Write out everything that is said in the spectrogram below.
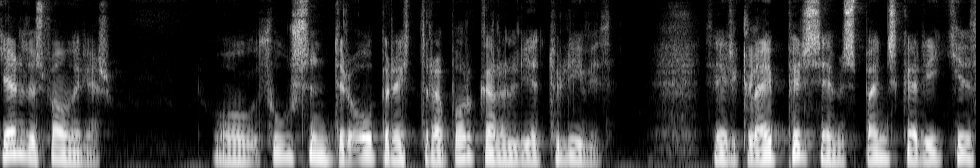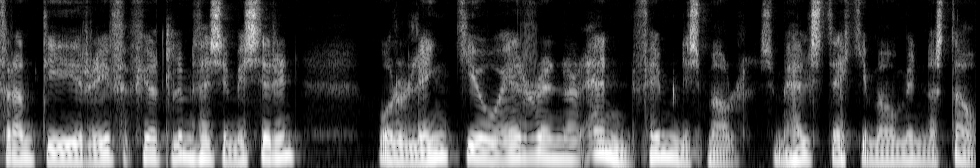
gerðu spánverjar og þúsundir óbreyttra borgara léttu lífið. Þeir glæpir sem Spænska ríkið framdi í riffjöllum þessi misserinn voru lengi og erreinar enn feimnismál sem helst ekki má minnast á.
